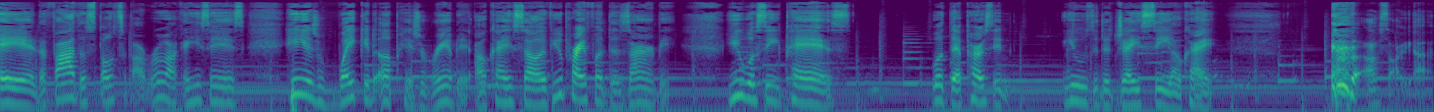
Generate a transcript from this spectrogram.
and the father spoke to my ruach and he says he is waking up his remnant okay? So if you pray for discernment you will see past what that person using the jc okay? I'm sorry y'all.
